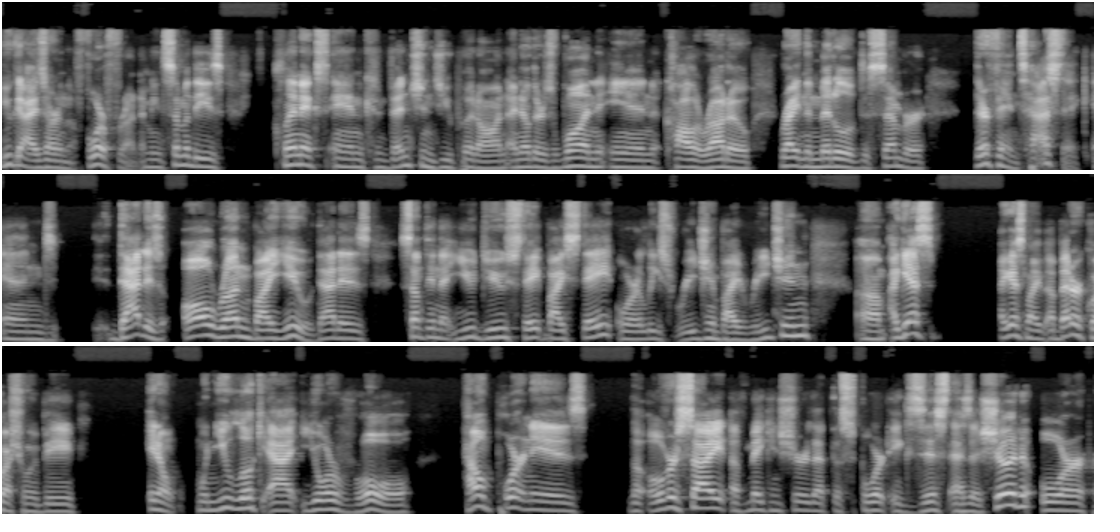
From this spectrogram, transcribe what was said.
you guys are in the forefront. I mean, some of these clinics and conventions you put on, I know there's one in Colorado right in the middle of December. They're fantastic. And that is all run by you. That is something that you do state by state or at least region by region. Um, I guess, I guess my a better question would be, you know, when you look at your role, how important is the oversight of making sure that the sport exists as it should or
